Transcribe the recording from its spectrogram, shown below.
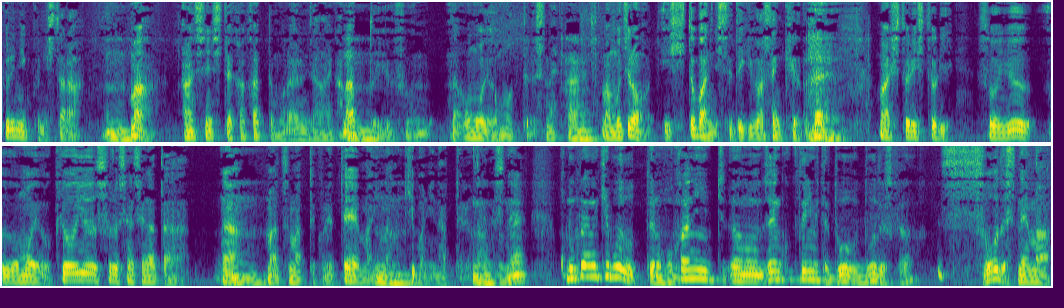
クリニックにしたら、まあ安心してかかってもらえるんじゃないかなというふうな思いを持ってですね、はいまあもちろん一晩にしてできませんけれども、まあ一人一人そういう思いを共有する先生方が、まあ集まってくれて、まあ今の規模になってるわけですね。なるほどね。このくらいの規模っていうのは他にあの全国的に見てどうどうですか？そうですねまあ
